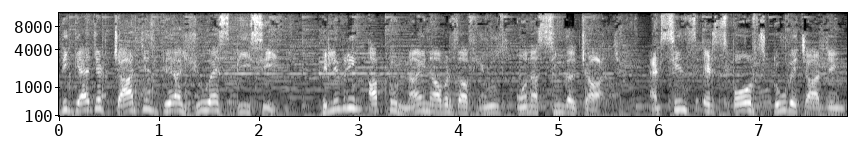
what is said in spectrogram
The gadget charges via USB-C, delivering up to 9 hours of use on a single charge. And since it supports two-way charging,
